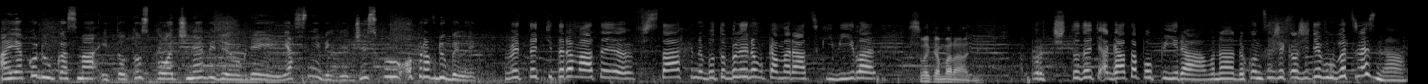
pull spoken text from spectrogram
A jako důkaz má i toto společné video, kde je jasně vidět, že spolu opravdu byli. Vy teď teda máte vztah, nebo to byl jenom kamarádský výlet? Jsme kamarádi. Proč to teď Agáta popírá? Ona dokonce řekla, že tě vůbec nezná.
